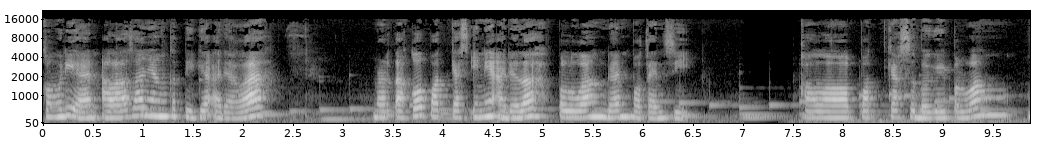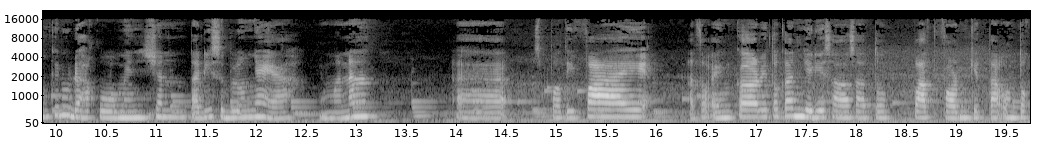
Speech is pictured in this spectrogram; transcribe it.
Kemudian alasan yang ketiga adalah menurut aku podcast ini adalah peluang dan potensi. Kalau podcast sebagai peluang mungkin udah aku mention tadi sebelumnya ya yang mana uh, Spotify atau Anchor itu kan jadi salah satu platform kita untuk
